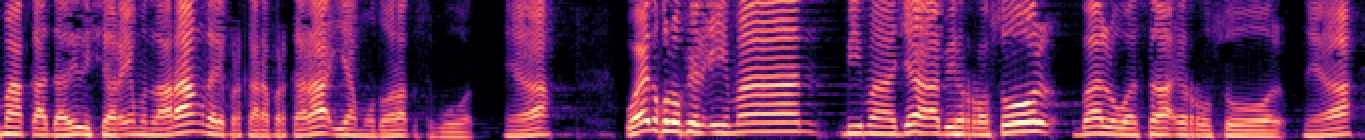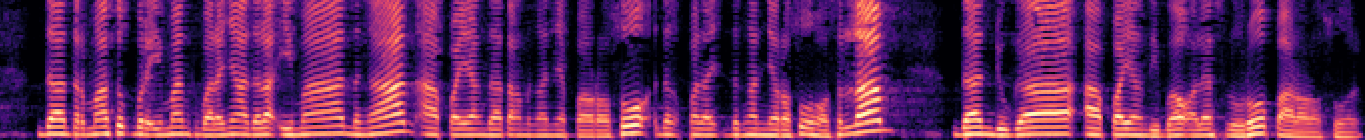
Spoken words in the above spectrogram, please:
maka dalil syariah melarang dari perkara-perkara yang mudarat tersebut. Ya. Wa yadkhulu fil iman bima jaa rasul bal wasair rasul. Ya. Dan termasuk beriman kepadanya adalah iman dengan apa yang datang dengannya para rasul dengannya Rasulullah SAW dan juga apa yang dibawa oleh seluruh para rasul.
